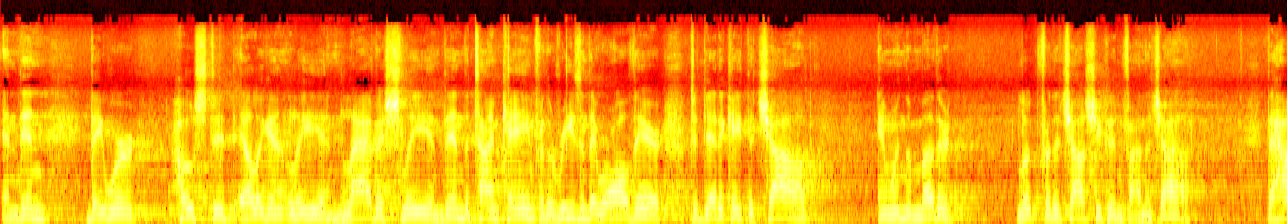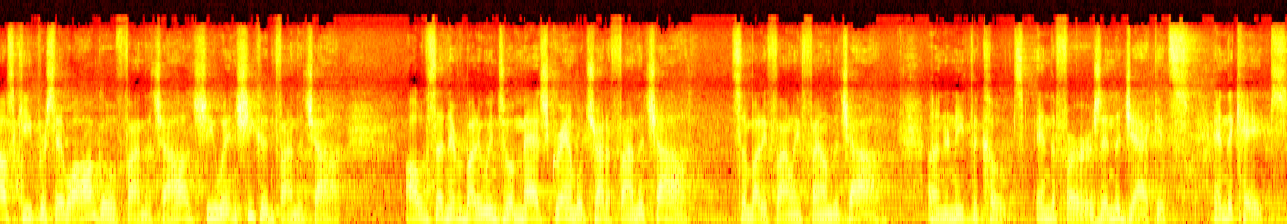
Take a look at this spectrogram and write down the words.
And then they were hosted elegantly and lavishly. And then the time came for the reason they were all there to dedicate the child. And when the mother looked for the child, she couldn't find the child. The housekeeper said, Well, I'll go find the child. She went and she couldn't find the child. All of a sudden, everybody went into a mad scramble to try to find the child. Somebody finally found the child underneath the coats and the furs and the jackets and the capes.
